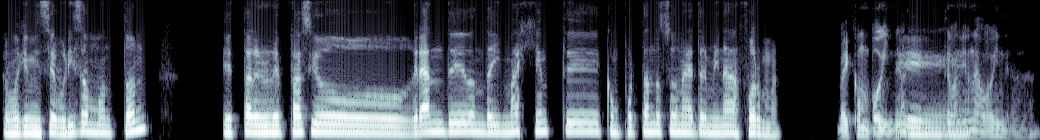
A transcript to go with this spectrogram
como que me inseguriza un montón estar en un espacio grande donde hay más gente comportándose de una determinada forma. ¿Vais con boina? Te ponía eh, una boina, ¿no?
